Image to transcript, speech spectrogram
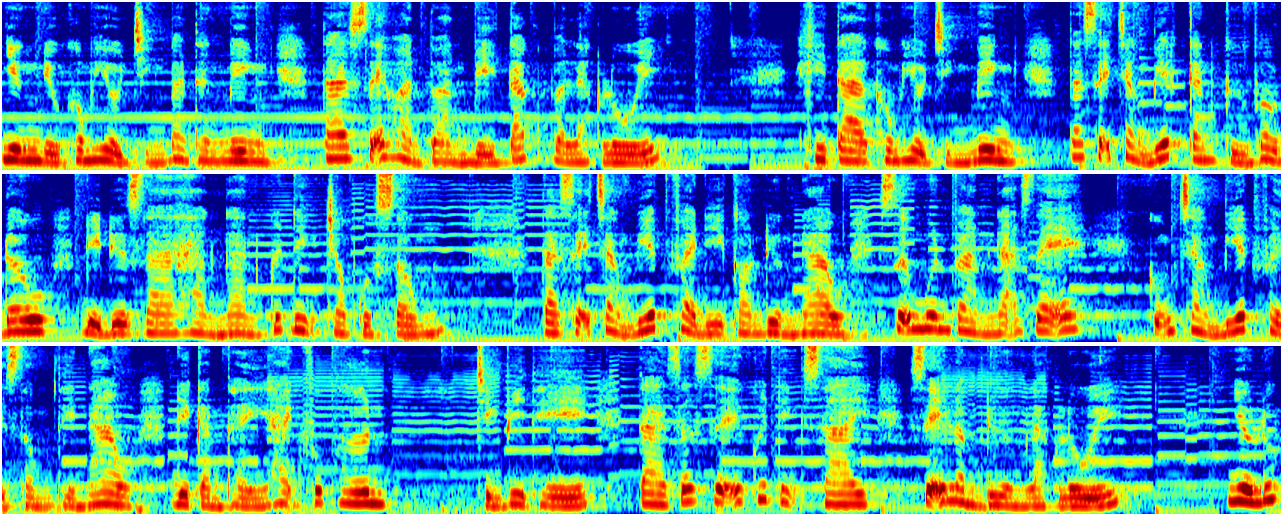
nhưng nếu không hiểu chính bản thân mình, ta sẽ hoàn toàn bế tắc và lạc lối. Khi ta không hiểu chính mình, ta sẽ chẳng biết căn cứ vào đâu để đưa ra hàng ngàn quyết định trong cuộc sống ta sẽ chẳng biết phải đi con đường nào giữa muôn vàn ngã rẽ, cũng chẳng biết phải sống thế nào để cảm thấy hạnh phúc hơn. Chính vì thế, ta rất dễ quyết định sai, dễ lầm đường lạc lối. Nhiều lúc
